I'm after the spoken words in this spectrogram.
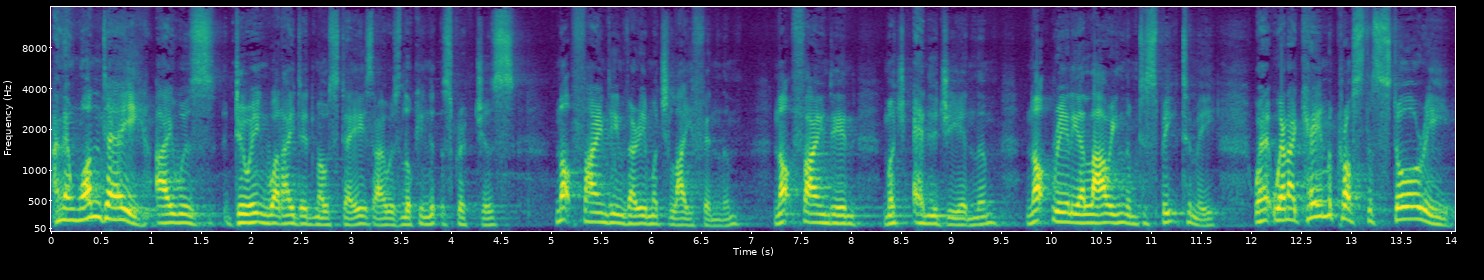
And then one day I was doing what I did most days. I was looking at the scriptures, not finding very much life in them, not finding much energy in them, not really allowing them to speak to me. When, when I came across the story,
